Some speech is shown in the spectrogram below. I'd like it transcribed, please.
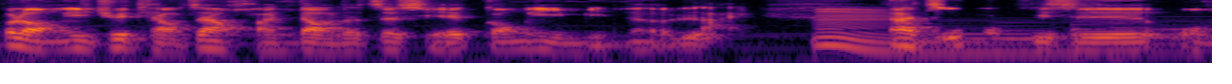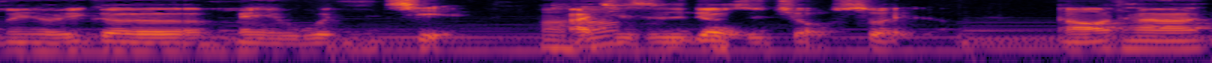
不容易去挑战环岛的这些公益名额来。嗯，那今年其实我们有一个美文姐，她其实六十九岁了，然后她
